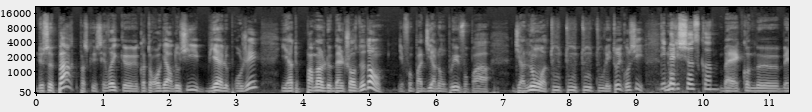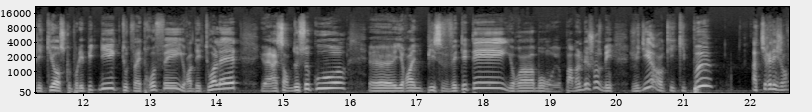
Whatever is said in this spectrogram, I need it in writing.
de ce parc, parce que c'est vrai que quand on regarde aussi bien le projet, il y a pas mal de belles choses dedans. Il ne faut pas dire non plus, il ne faut pas dire non à tout, tout, tout, tous les trucs aussi. Des Nous- belles choses comme ben, comme euh, ben, les kiosques pour les pique-niques, tout va être refait, il y aura des toilettes, il y aura un centre de secours, euh, il y aura une piste VTT, il y aura bon, pas mal de choses, mais je veux dire, qui, qui peut attirer les gens.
